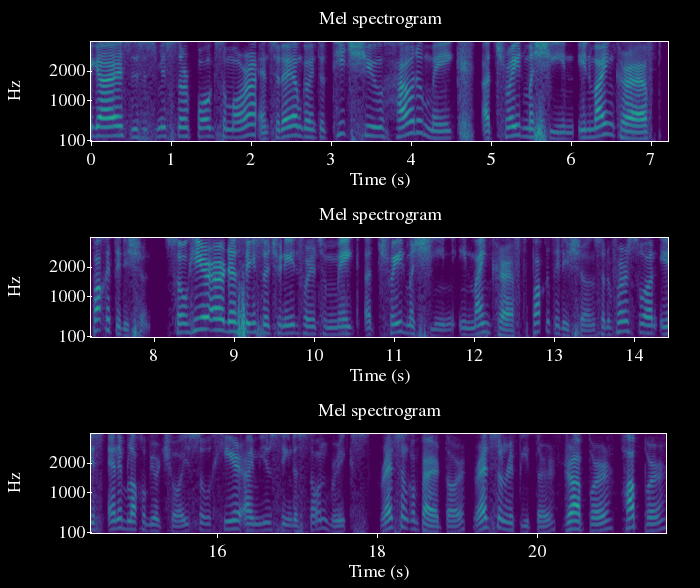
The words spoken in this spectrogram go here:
Hey guys, this is Mr. Pog Zamora and today I'm going to teach you how to make a trade machine in Minecraft Pocket Edition. So here are the things that you need for you to make a trade machine in Minecraft Pocket Edition. So the first one is any block of your choice. So here I'm using the stone bricks, redstone comparator, redstone repeater, dropper, hopper,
